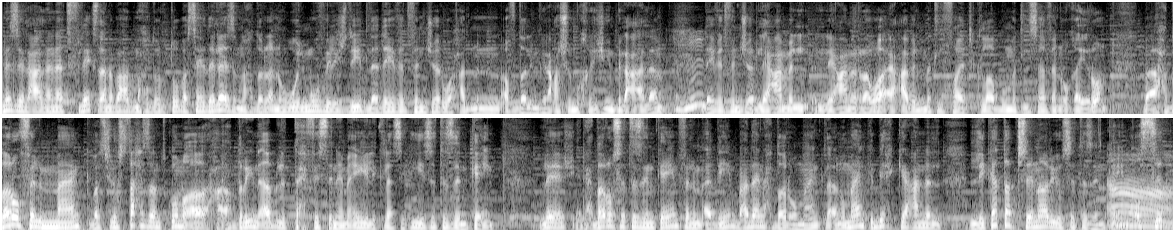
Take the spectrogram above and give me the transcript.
نزل على نتفليكس أنا بعد ما حضرته بس هيدا لازم نحضره لأنه هو ال movie الجديد لديفيد فينشر واحد من أفضل يمكن عشر مخرجين بالعالم. ديفيد فينشر اللي عامل اللي عامل روائع قبل مثل Fight Club ومثل Seven وغيرهم. بقى احضروا فيلم Mank بس يستحسن تكونوا حاضرين قبل التحفه السينمائيه الكلاسيكية Citizen Kane ليش؟ يعني احضروا Citizen Kane فيلم قديم بعدين احضروا Mank لأنه Mank بيحكي عن ال- اللي كتب سيناريو Citizen Kane آه، قصة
